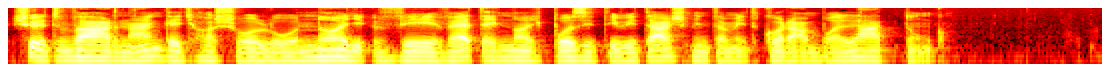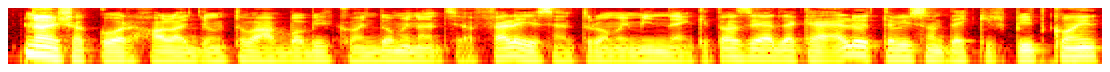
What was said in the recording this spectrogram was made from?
sőt várnánk egy hasonló nagy vévet, egy nagy pozitivitást, mint amit korábban láttunk. Na és akkor haladjunk tovább a bitcoin dominancia felé, hiszen tudom, hogy mindenkit az érdekel. Előtte viszont egy kis bitcoin.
